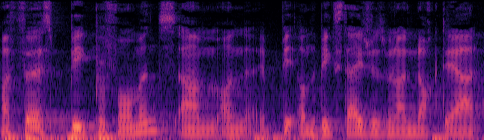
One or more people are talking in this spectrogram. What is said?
my first big performance um, on a bit on the big stage was when I knocked out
